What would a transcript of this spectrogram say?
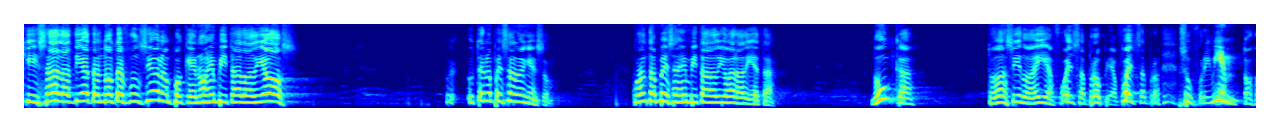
Quizás las dietas no te funcionan porque no has invitado a Dios. ¿Usted no ha pensado en eso? ¿Cuántas veces has invitado a Dios a la dieta? Nunca. Todo ha sido ahí a fuerza propia, fuerza propia, sufrimiento,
